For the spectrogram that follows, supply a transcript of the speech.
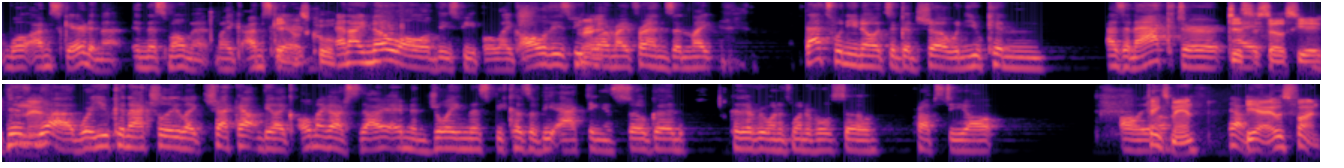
"Well, I'm scared in that in this moment. Like I'm scared." was cool. And I know all of these people. Like all of these people Right. are my friends, and like that's when you know it's a good show when you can, as an actor, I- disassociate that. yeah, where you can actually like check out and be like, oh my gosh, I am enjoying this because of the acting is so good because everyone is wonderful. So props to y'all. All y'all. Thanks, man. Yeah. Yeah. it was fun.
